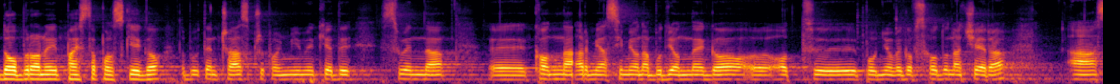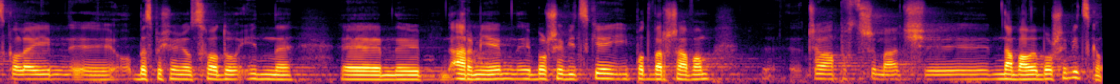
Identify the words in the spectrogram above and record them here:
do obrony państwa polskiego. To był ten czas, przypomnijmy, kiedy słynna e, konna armia Siemiona Budionnego od południowego wschodu naciera, a z kolei bezpośrednio od wschodu inne armie bolszewickie i pod Warszawą trzeba powstrzymać nawałę bolszewicką.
